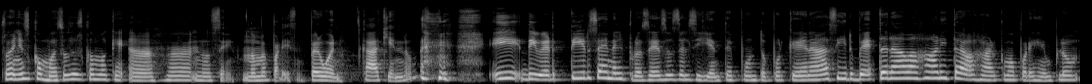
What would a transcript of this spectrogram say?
sueños como esos es como que, ajá, no sé, no me parecen. Pero bueno, cada quien, ¿no? y divertirse en el proceso es el siguiente punto, porque de nada sirve trabajar y trabajar, como por ejemplo,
